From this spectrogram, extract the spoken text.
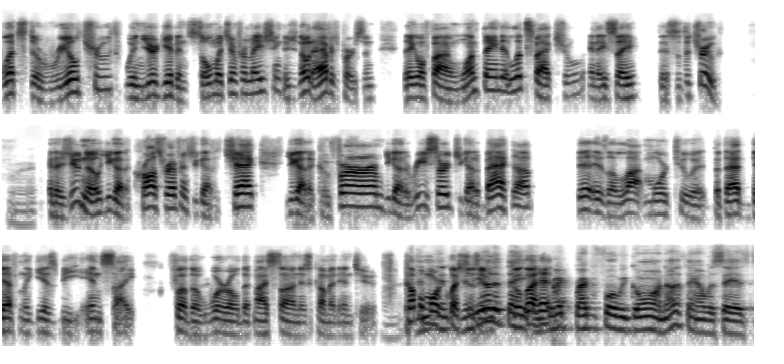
what's the real truth when you're given so much information. Because you know, the average person, they're going to find one thing that looks factual and they say, this is the truth. Right. And as you know, you got to cross reference, you got to check, you got to confirm, you got to research, you got to back up. There is a lot more to it, but that definitely gives me insight for the world that my son is coming into. A couple and, more and, questions. And the other thing, go ahead. Right, right before we go on, another thing I would say is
